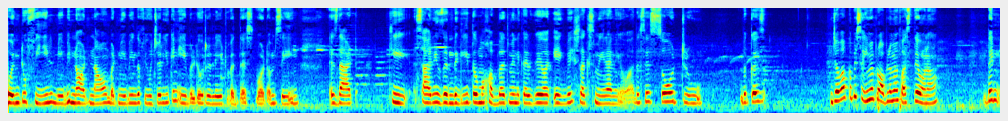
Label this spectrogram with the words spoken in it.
going to feel maybe not now but maybe in the future you can able to relate with this what i'm saying is that कि सारी ज़िंदगी तो मोहब्बत में निकल गई और एक भी शख्स मेरा नहीं हुआ this is so true because जब आप कभी सही में प्रॉब्लम में फंसते हो ना then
